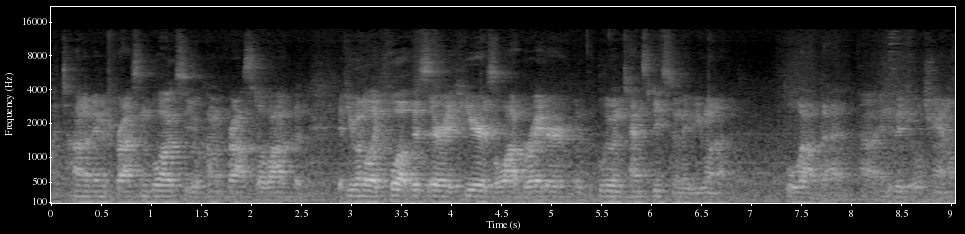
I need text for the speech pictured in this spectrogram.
a ton of image processing blogs, so you'll come across it a lot. But if you want to like pull out this area here, it's a lot brighter with blue intensity, so maybe you want to pull out that uh, individual channel.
